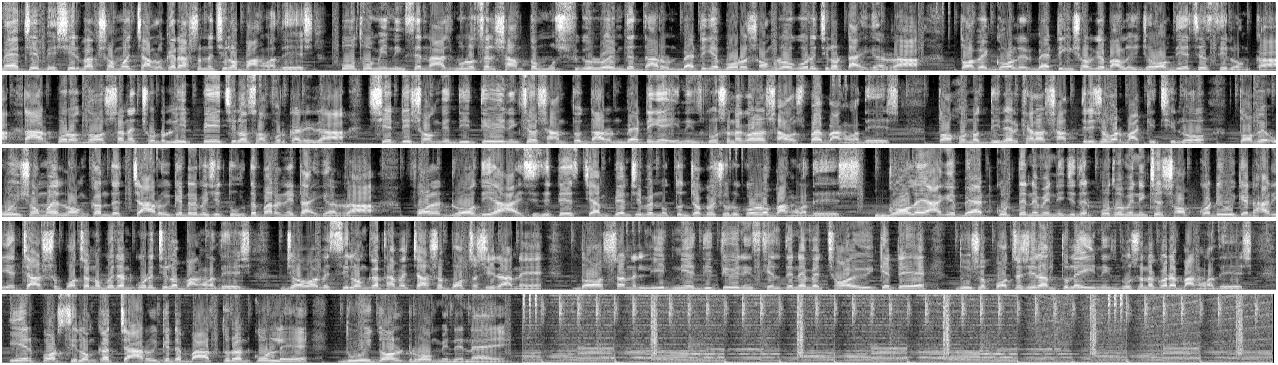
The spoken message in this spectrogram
ম্যাচে বেশিরভাগ সময় চালকের আসনে ছিল বাংলাদেশ। প্রথম ইনিংসে নাজমুল হোসেন শান্ত, মুশফিকুর রহিমদের দারুণ ব্যাটিংয়ে বড় সংগ্রহ করেছিল টাইগাররা। তবে গলের ব্যাটিং স্বর্গে ভালোই জবাব দিয়েছে শ্রীলঙ্কা। তারপরও দশ রানে ছোট লিড পেয়েছিল সফরকারীরা। সেটির সঙ্গে দ্বিতীয় ইনিংসেও শান্ত দারুণ ব্যাটিংয়ে ইনিংস ঘোষণা করার সাহস পায় বাংলাদেশ। তখনও দিনের খেলা সাতত্রিশ ওভার বাকি ছিল। তবে ওই সময়ে লঙ্কানদের চার উইকেটের বেশি তুলতে পারেনি টাইগাররা। ফলে ড্র দিয়ে আইসিসি টেস্ট চ্যাম্পিয়নশিপের নতুন চক্র শুরু করল বাংলাদেশ। গলে আগে ব্যাট করতে নেমে নিজেদের প্রথম ইনিংসে সবকটি উইকেট হারিয়ে চারশো পঁচানব্বই রান করেছিল বাংলাদেশ। জবাবে শ্রীলঙ্কা থামে চারশো পঁচাশি রানে দশ রানের লিড নিয়ে দ্বিতীয় ইনিংস খেলতে নেমে ছয় উইকেটে দুইশো পঁচাশি রান তুলে ইনিংস ঘোষণা করে বাংলাদেশ। এরপর শ্রীলঙ্কা চার উইকেটে বাহাত্তর রান করলে দুই দল ড্র মেনে নেয়।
